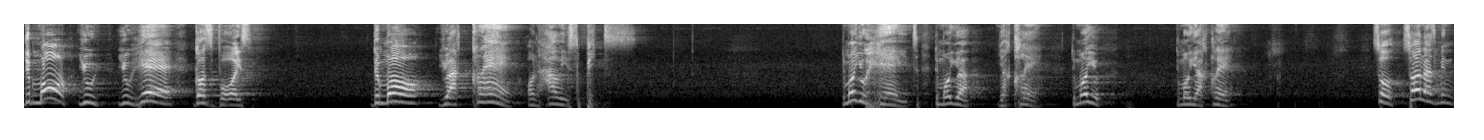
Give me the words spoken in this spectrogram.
the more you, you hear God's voice, the more you are clear on how He speaks. The more you hear it, the more you are, you are clear. The more you, the more you are clear. So someone has been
